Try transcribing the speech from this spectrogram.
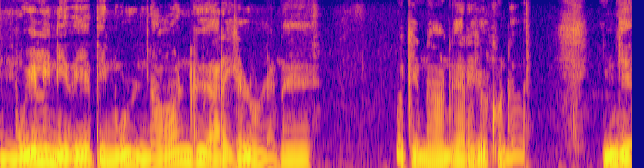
முயலின் இதயத்தினுள் நான்கு அறைகள் உள்ளன. ஓகே நான்கு அறைகள் கொண்டது. இங்கே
